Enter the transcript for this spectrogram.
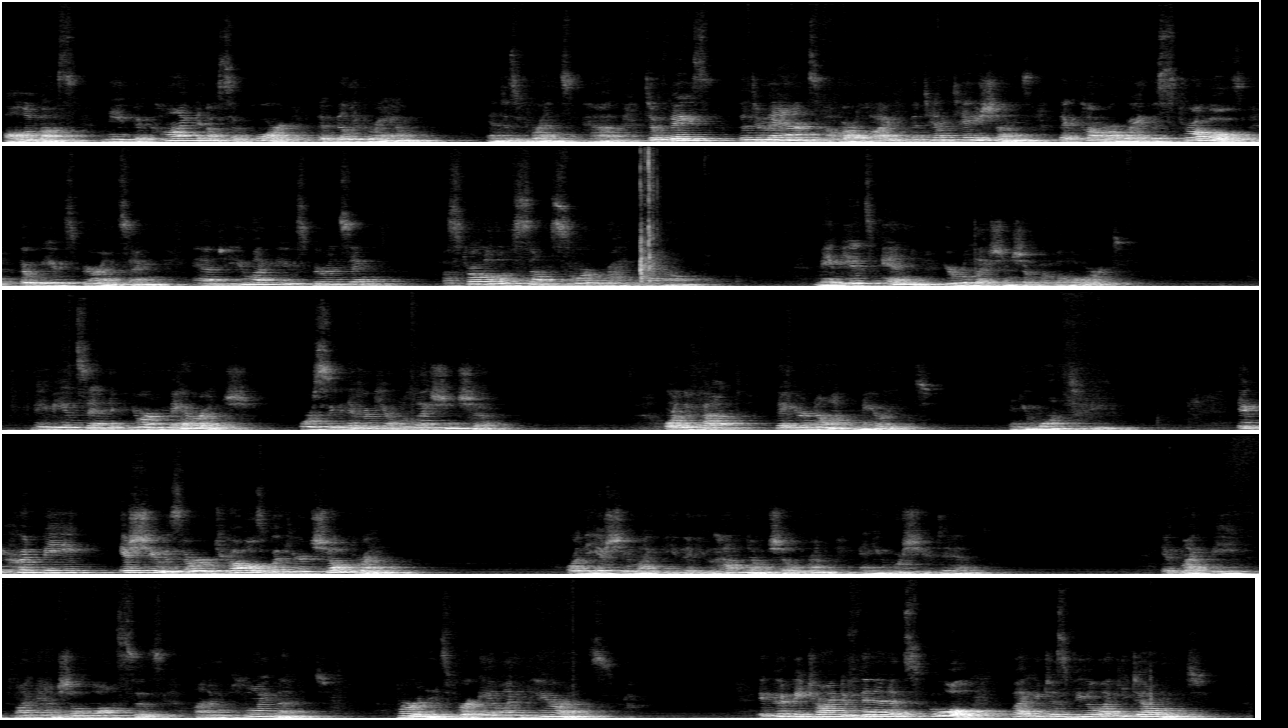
All of us need the kind of support that Billy Graham and his friends had to face the demands of our life, the temptations that come our way, the struggles that we're experiencing. And you might be experiencing a struggle of some sort right now. Maybe it's in your relationship with the Lord. Maybe it's in your marriage or significant relationship. Or the fact that you're not married and you want to be. It could be issues or troubles with your children. Or the issue might be that you have no children and you wish you did. It might be financial losses, unemployment, burdens for ailing parents. It could be trying to fit in at school, but you just feel like you don't.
